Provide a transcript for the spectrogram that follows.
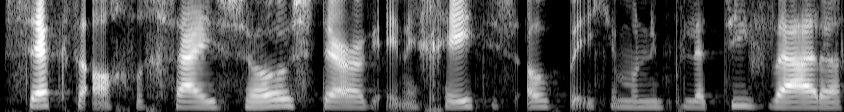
secteachtig zijn, zo sterk energetisch, ook een beetje manipulatief waren,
